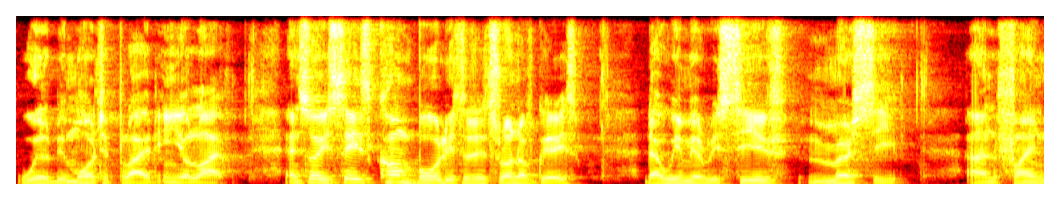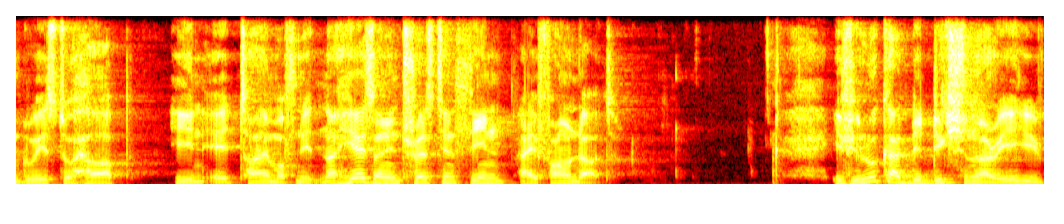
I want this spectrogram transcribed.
will be multiplied in your life. And so He says, Come boldly to the throne of grace that we may receive mercy and find grace to help in a time of need. Now, here's an interesting thing I found out. If you look at the dictionary,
